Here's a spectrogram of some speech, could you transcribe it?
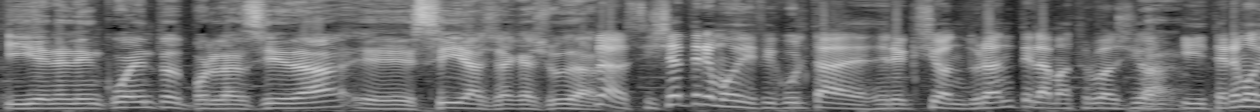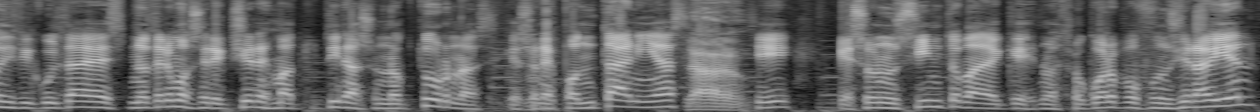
y en el encuentro por la ansiedad eh, sí haya que ayudar. Claro, si ya tenemos dificultades de erección durante la masturbación Claro. y tenemos dificultades, no tenemos erecciones matutinas o nocturnas, que son espontáneas, Claro. ¿sí? que son un síntoma de que nuestro cuerpo funciona bien,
